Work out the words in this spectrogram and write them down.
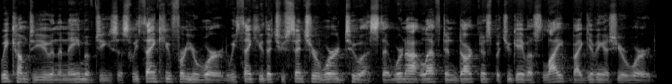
we come to you in the name of Jesus. We thank you for your word. We thank you that you sent your word to us, that we're not left in darkness, but you gave us light by giving us your word.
